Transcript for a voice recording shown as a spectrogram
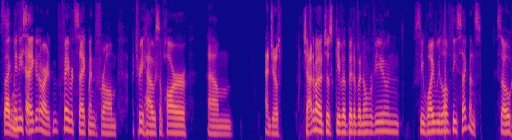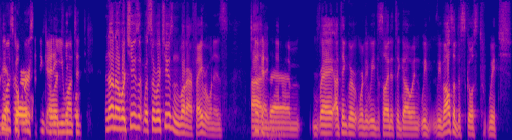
segment. mini segment or favorite segment from a treehouse of horror um and just chat about it just give a bit of an overview and see why we love these segments so who Yeah, wants to go first i think eddie you wanted No, no, we're choosing. So we're choosing what our favorite one is. Okay. And um, Ray, I think we're, we're we decided to go and We've we've also discussed which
